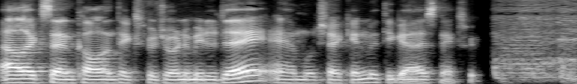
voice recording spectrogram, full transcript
Alex and Colin, thanks for joining me today, and we'll check in with you guys next week.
